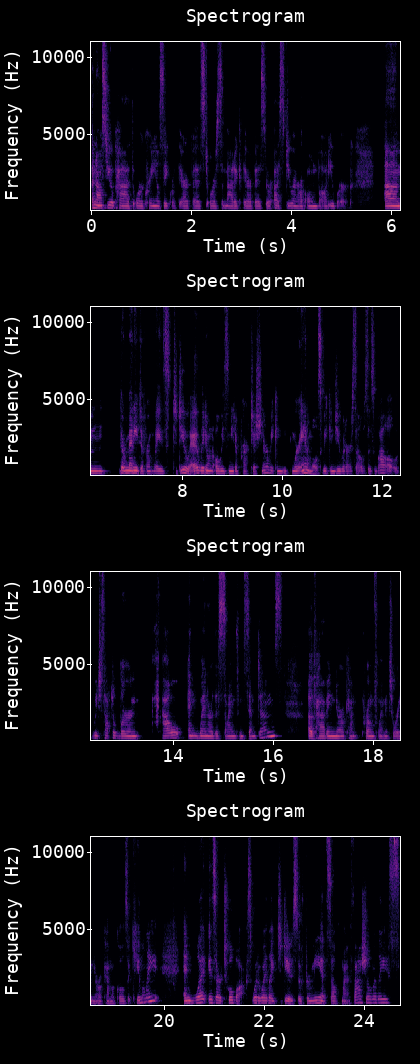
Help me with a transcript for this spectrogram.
an osteopath or a cranial sacral therapist or a somatic therapist or us doing our own body work, um, there are many different ways to do it. We don't always need a practitioner. We can, we're animals, we can do it ourselves as well. We just have to learn how and when are the signs and symptoms of having neurochem- pro-inflammatory neurochemicals accumulate and what is our toolbox what do i like to do so for me it's self-myofascial release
